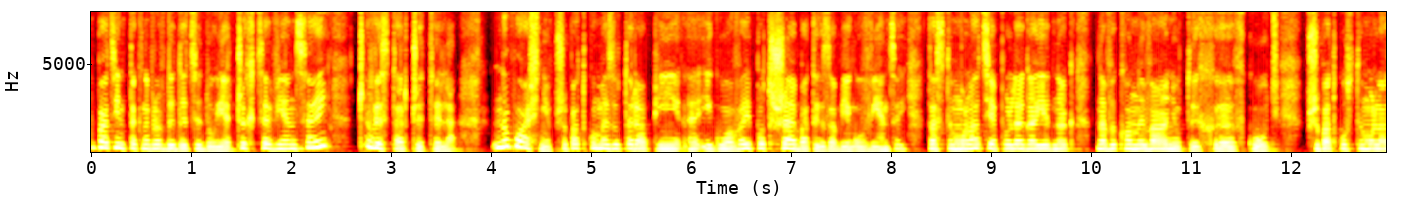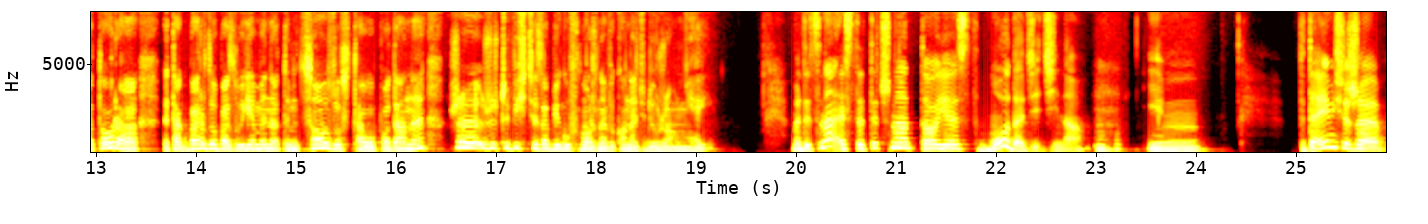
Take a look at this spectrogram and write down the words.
i pacjent tak naprawdę decyduje, czy chce więcej, czy wystarczy tyle. No właśnie, w przypadku mezoterapii e, igłowej potrzeba tych zabiegów więcej. Ta stymulacja polega jednak na wykonywaniu tych e, wkłuć. W przypadku stymulatora tak bardzo bazujemy na tym, co zostało podane, że rzeczywiście zabiegów można wykonać dużo mniej. Medycyna estetyczna to jest młoda dziedzina. Mhm. I wydaje mi się, że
